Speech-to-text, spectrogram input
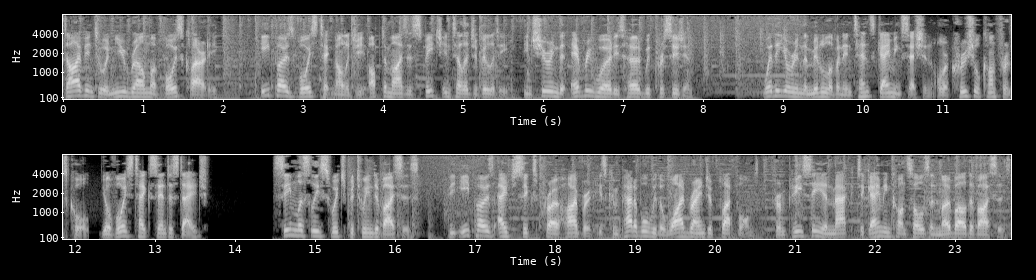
Dive into a new realm of voice clarity. Epos voice technology optimizes speech intelligibility, ensuring that every word is heard with precision. Whether you're in the middle of an intense gaming session or a crucial conference call, your voice takes center stage. Seamlessly switch between devices. The Epos H6 Pro Hybrid is compatible with a wide range of platforms, from PC and Mac to gaming consoles and mobile devices.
